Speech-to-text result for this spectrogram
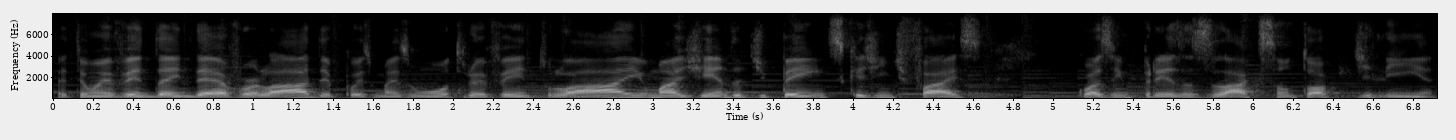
vai ter um evento da Endeavor lá, depois mais um outro evento lá, e uma agenda de bens que a gente faz com as empresas lá que são top de linha.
